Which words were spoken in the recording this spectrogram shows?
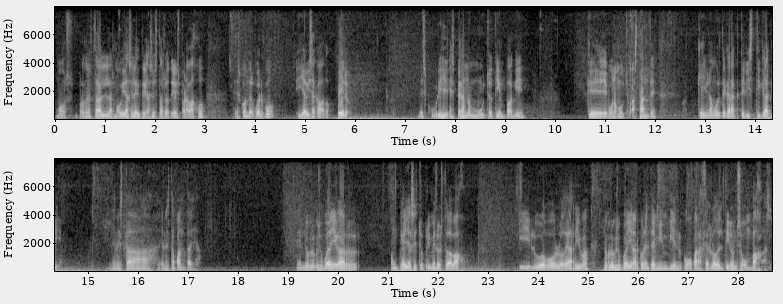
Vamos, por donde están las movidas eléctricas estas, lo tiráis para abajo, se esconde el cuerpo y ya habéis acabado. Pero descubrí, esperando mucho tiempo aquí, que, bueno, mucho, bastante, que hay una muerte característica aquí en esta, en esta pantalla. Eh, no creo que se pueda llegar, aunque hayas hecho primero esto de abajo y luego lo de arriba, no creo que se pueda llegar con el timing bien como para hacerlo del tirón según bajas.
